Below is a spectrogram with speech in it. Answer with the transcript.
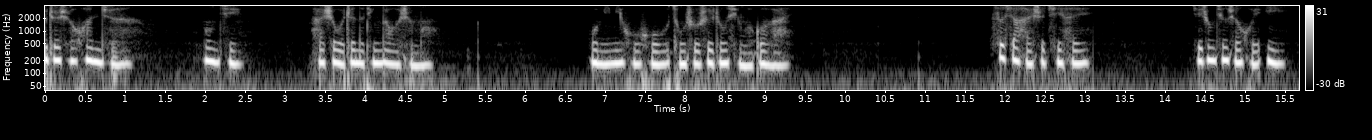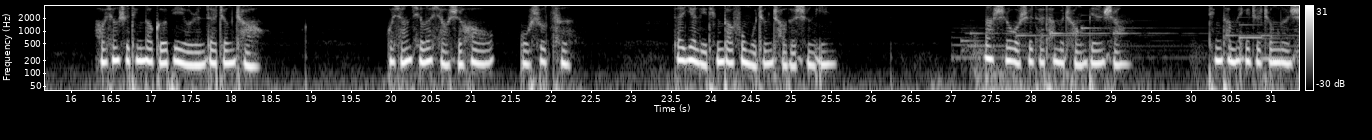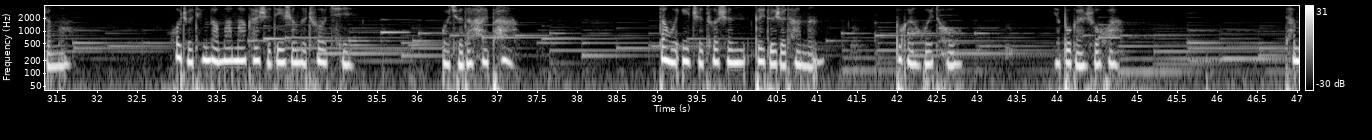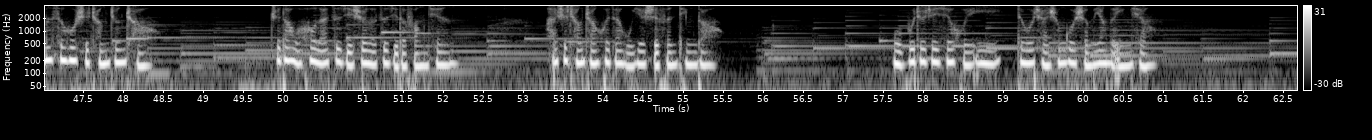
不知是幻觉、梦境，还是我真的听到了什么。我迷迷糊糊从熟睡中醒了过来，四下还是漆黑。集中精神回忆，好像是听到隔壁有人在争吵。我想起了小时候无数次在夜里听到父母争吵的声音。那时我睡在他们床边上，听他们一直争论什么，或者听到妈妈开始低声的啜泣。我觉得害怕，但我一直侧身背对着他们，不敢回头，也不敢说话。他们似乎时常争吵，直到我后来自己睡了自己的房间，还是常常会在午夜时分听到。我不知这些回忆对我产生过什么样的影响，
